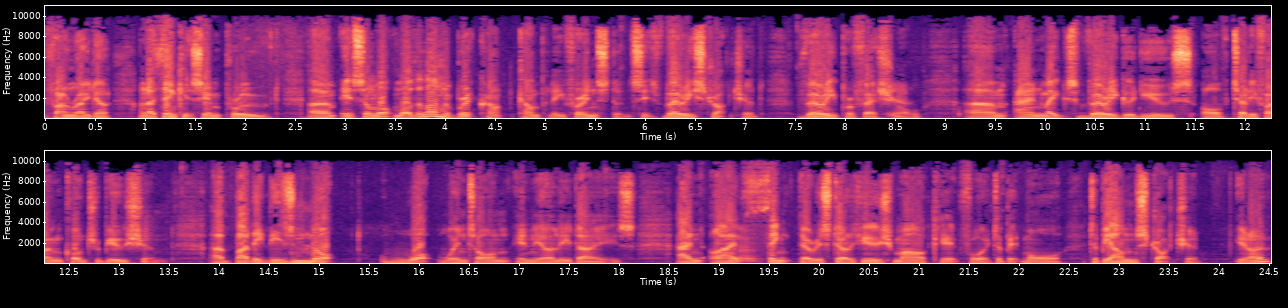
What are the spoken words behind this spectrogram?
phone radio, and I think it's improved. Um, it's a lot more. The London Brick Com- Company, for instance, it's very structured, very professional, um, and makes very good use of telephone contribution, uh, but it is not what went on in the early days, and I No. think there is still a huge market for it a bit more to be unstructured. You know,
